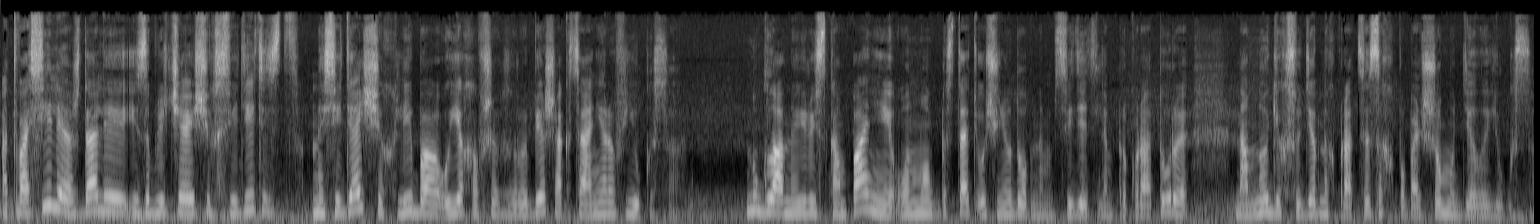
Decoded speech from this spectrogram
От Василия ждали изобличающих свидетельств на сидящих либо уехавших за рубеж акционеров ЮКОСа. Ну, главный юрист компании, он мог бы стать очень удобным свидетелем прокуратуры на многих судебных процессах по большому делу ЮКОСа.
